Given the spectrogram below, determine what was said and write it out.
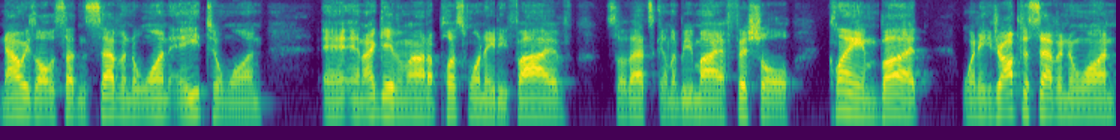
Now he's all of a sudden seven to one, eight to one, and, and I gave him out a plus 185. So that's going to be my official claim. But when he dropped to seven to one,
